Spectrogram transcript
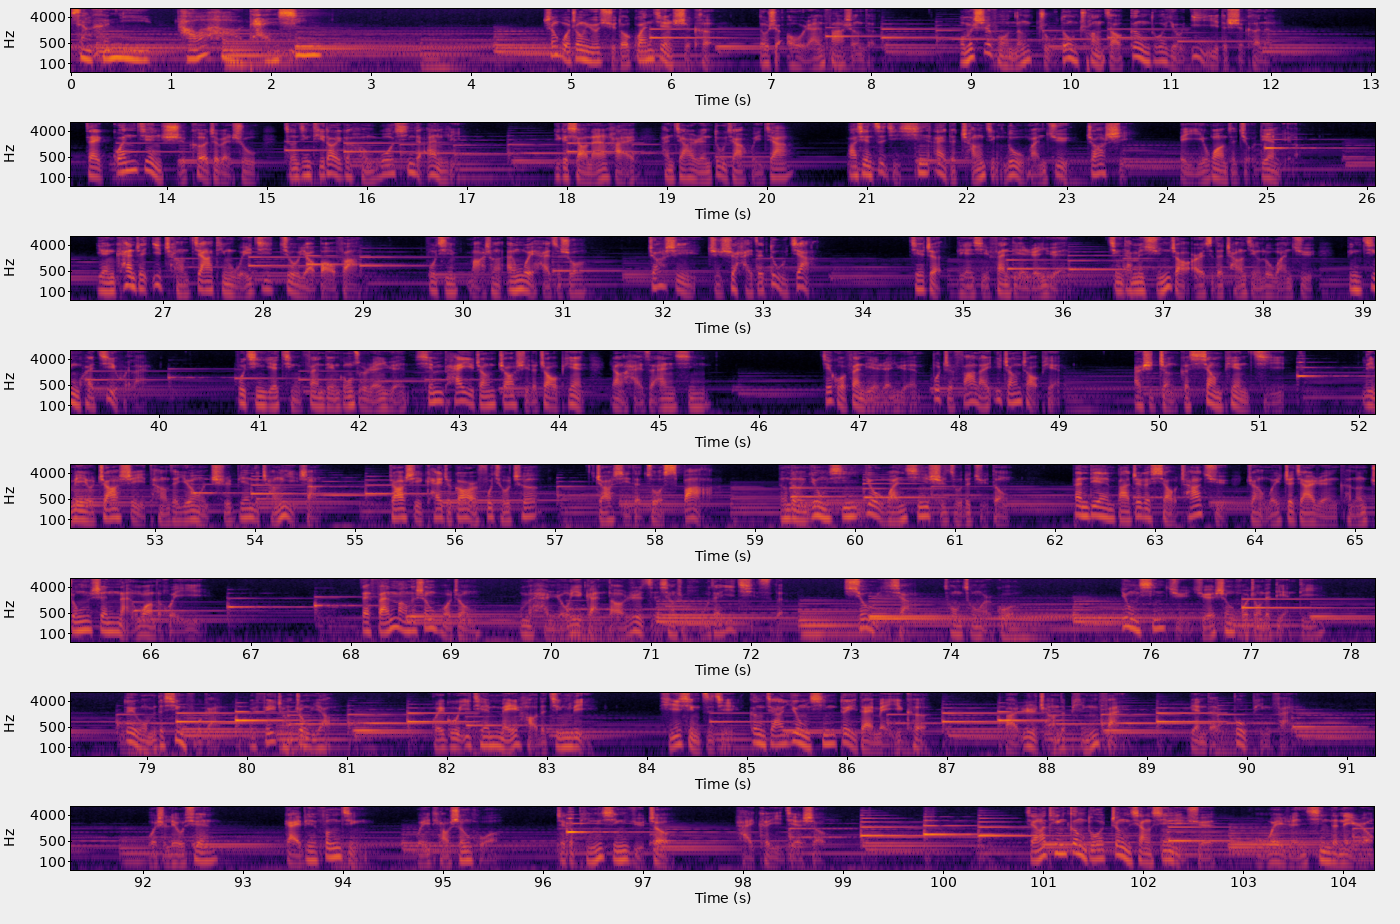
想和你好好谈心。生活中有许多关键时刻都是偶然发生的，我们是否能主动创造更多有意义的时刻呢？在《关键时刻》这本书曾经提到一个很窝心的案例：一个小男孩和家人度假回家，发现自己心爱的长颈鹿玩具 Joshi 被遗忘在酒店里了。眼看着一场家庭危机就要爆发，父亲马上安慰孩子说：“Joshi 只是还在度假。”接着联系饭店人员，请他们寻找儿子的长颈鹿玩具，并尽快寄回来。父亲也请饭店工作人员先拍一张 Joshi 的照片，让孩子安心。结果饭店人员不止发来一张照片，而是整个相片集，里面有 Joshi 躺在游泳池边的长椅上，Joshi 开着高尔夫球车，Joshi 在做 SPA，等等用心又玩心十足的举动。饭店把这个小插曲转为这家人可能终身难忘的回忆。在繁忙的生活中，我们很容易感到日子像是糊在一起似的，咻一下，匆匆而过。用心咀嚼生活中的点滴，对我们的幸福感会非常重要。回顾一天美好的经历，提醒自己更加用心对待每一刻，把日常的平凡变得不平凡。我是刘轩，改变风景，微调生活，这个平行宇宙还可以接受。想要听更多正向心理学、抚慰人心的内容，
